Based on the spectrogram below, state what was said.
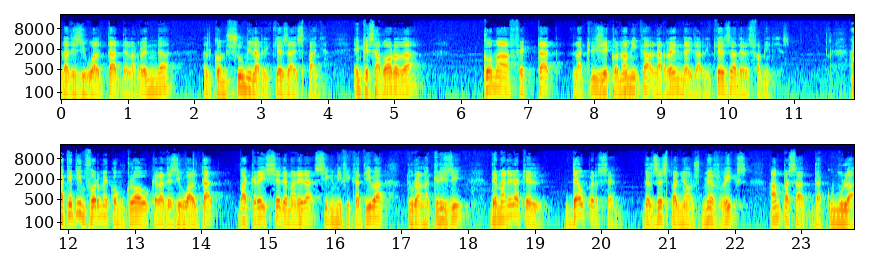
la desigualtat de la renda, el consum i la riquesa a Espanya, en què s'aborda com ha afectat la crisi econòmica, la renda i la riquesa de les famílies. Aquest informe conclou que la desigualtat va créixer de manera significativa durant la crisi, de manera que el 10% dels espanyols més rics han passat d'acumular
